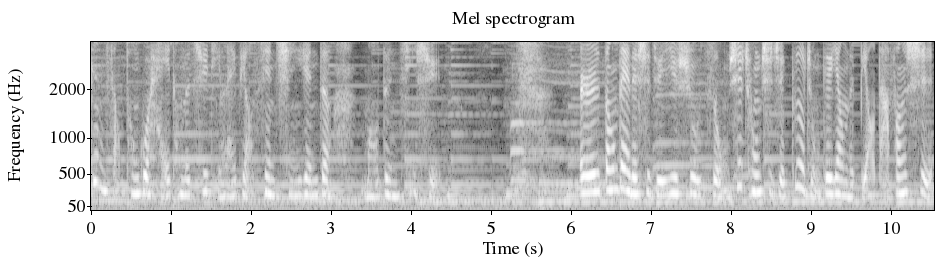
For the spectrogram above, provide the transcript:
更想通过孩童的躯体来表现成人的矛盾情绪。而当代的视觉艺术总是充斥着各种各样的表达方式，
